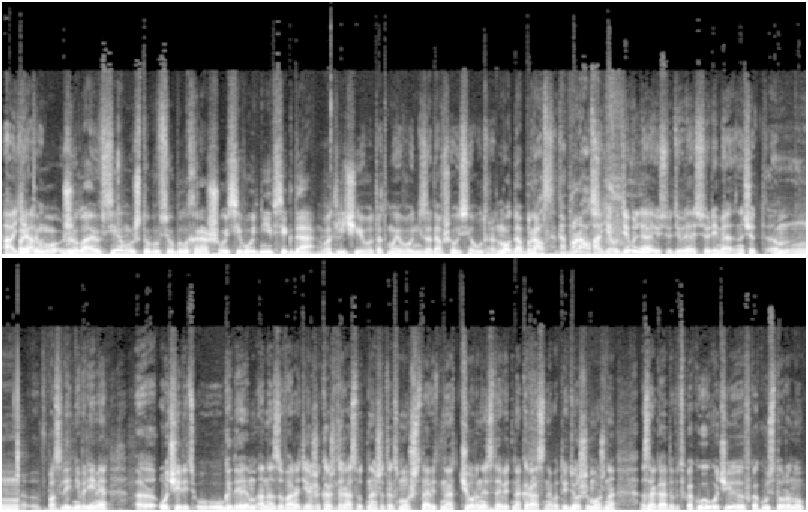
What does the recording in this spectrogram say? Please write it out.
А я Поэтому вот- желаю всем, чтобы все было хорошо сегодня и всегда, в отличие вот от моего незадавшегося утра. Но добрался, добрался. А я Фу. удивляюсь, удивляюсь все время, значит, эм, в последнее время э, очередь у, у ГДМ, она заворачивает, я же каждый раз, вот, знаешь, так сможешь ставить на черное, ставить на красное. Вот идешь, и можно загадывать, в какую, оче- в какую сторону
